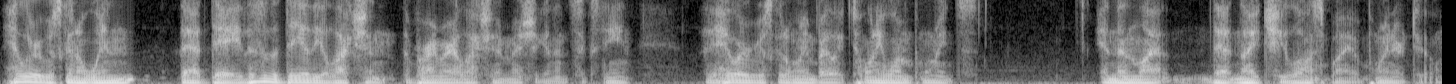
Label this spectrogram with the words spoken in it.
Hillary was going to win that day. This is the day of the election, the primary election in Michigan in 16. That Hillary was going to win by like 21 points, and then la- that night she lost by a point or two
